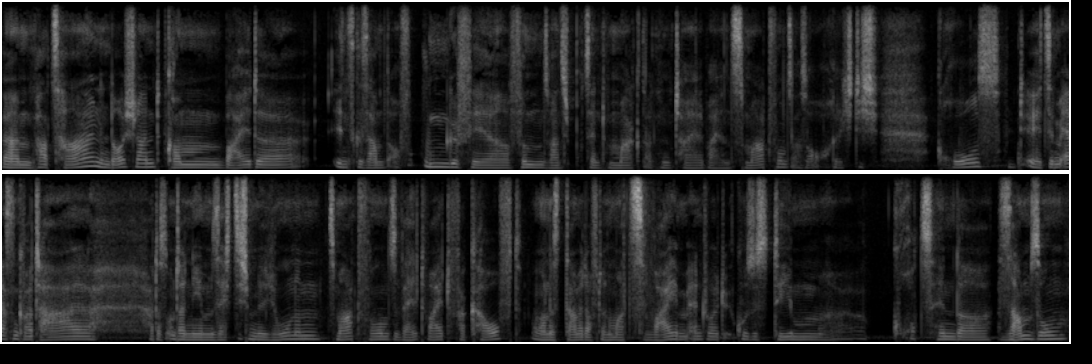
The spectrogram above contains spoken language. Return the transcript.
Ähm, ein paar Zahlen in Deutschland kommen beide insgesamt auf ungefähr 25% Marktanteil bei den Smartphones, also auch richtig groß. Jetzt im ersten Quartal hat das Unternehmen 60 Millionen Smartphones weltweit verkauft und ist damit auf der Nummer 2 im Android-Ökosystem äh, kurz hinter Samsung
